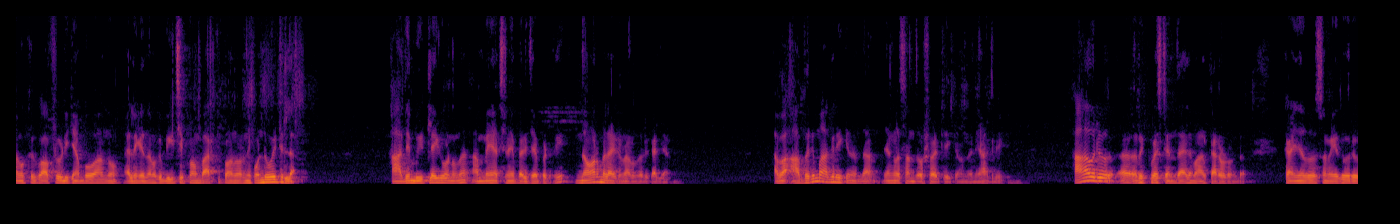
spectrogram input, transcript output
നമുക്ക് കോഫി കുടിക്കാൻ പോകാമെന്നോ അല്ലെങ്കിൽ നമുക്ക് ബീച്ചിൽ പോകാൻ പാർക്കിൽ പോകാമെന്ന് പറഞ്ഞ് കൊണ്ടുപോയിട്ടില്ല. ആദ്യം വീട്ടിലേക്ക് കൊണ്ടുവന്ന് അമ്മയെ അച്ഛനെ പരിചയപ്പെടുത്തി. നോർമലായിട്ട് നടന്നൊരു കല്യാണം. അപ്പോൾ അവരും ആഗ്രഹിക്കുന്നത് എന്താണ്? ഞങ്ങൾ സന്തോഷമായിട്ടിരിക്കണം എന്ന് ആഗ്രഹിക്കുന്നു. ആ ഒരു റിക്വസ്റ്റ് എന്തായാലും ആൾക്കാരോടുണ്ട്. കഴിഞ്ഞ ദിവസം ഏതൊരു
